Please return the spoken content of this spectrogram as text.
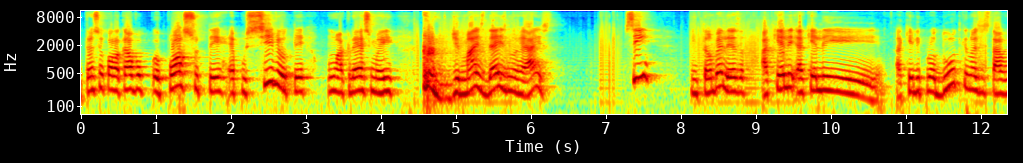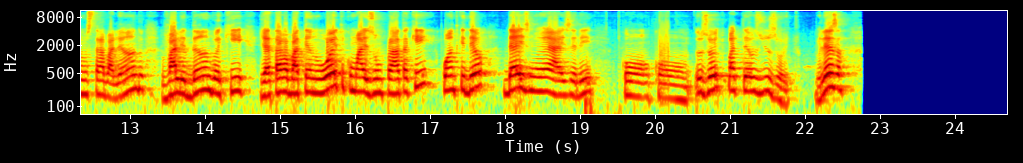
Então se eu colocar, eu, vou, eu posso ter, é possível ter um acréscimo aí de mais 10 mil reais? Sim. Então, beleza. Aquele, aquele, aquele produto que nós estávamos trabalhando, validando aqui, já estava batendo 8 com mais um prato aqui. Quanto que deu? 10 mil reais ali. Com, com os 8, bateu os 18. Beleza?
